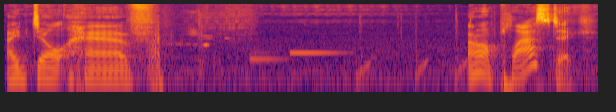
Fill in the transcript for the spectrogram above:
I don't have... I don't have plastic.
